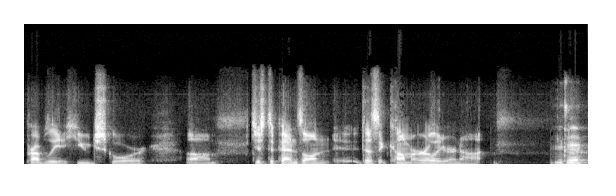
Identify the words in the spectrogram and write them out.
probably a huge score. Um, just depends on does it come early or not. Okay.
